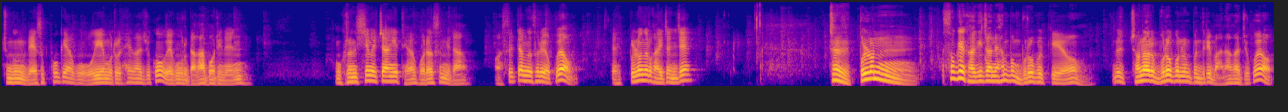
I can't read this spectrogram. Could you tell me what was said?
중국 내수 포기하고 OEM으로 해가지고 외국으로 나가버리는 뭐 그런 시장이 되어 버렸습니다. 아, 쓸데없는 소리였고요. 네, 본론으로 전 이제 자, 본론 소개 가기 전에 한번 물어볼게요. 전화로 물어보는 분들이 많아가지고요.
